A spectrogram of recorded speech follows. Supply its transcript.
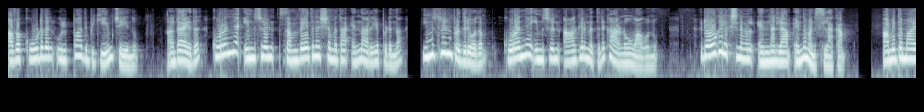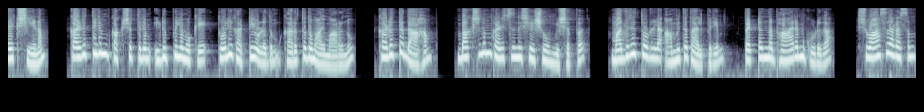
അവ കൂടുതൽ ഉൽപ്പാദിപ്പിക്കുകയും ചെയ്യുന്നു. അതായത് കുറഞ്ഞ ഇൻസുലിൻ സംവേദനക്ഷമത എന്നറിയപ്പെടുന്ന ഇൻസുലിൻ പ്രതിരോധം കുറഞ്ഞ ഇൻസുലിൻ ആകിരണത്തിന് കാരണവുമാകുന്നു. രോഗലക്ഷണങ്ങൾ എന്നെല്ലാം എന്ന് മനസ്സിലാക്കാം. അമിതമായ ക്ഷീണം കഴുത്തിലും കക്ഷത്തിലും ഇടുപ്പിലുമൊക്കെ തൊലി കട്ടിയുള്ളതും കറുത്തതുമായി മാറുന്നു. കടുത്ത ദാഹം ഭക്ഷണം കഴിച്ചതിനു ശേഷവും വിശപ്പ് മധുരത്തോടുള്ള അമിത താൽപര്യം പെട്ടെന്ന് ഭാരം കൂടുക ശ്വാസതടസ്സം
